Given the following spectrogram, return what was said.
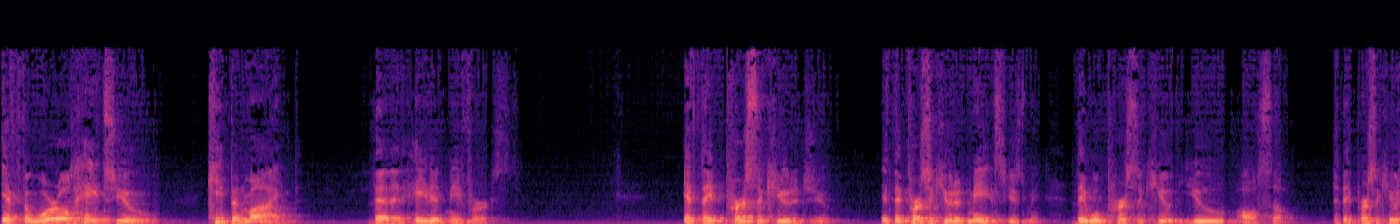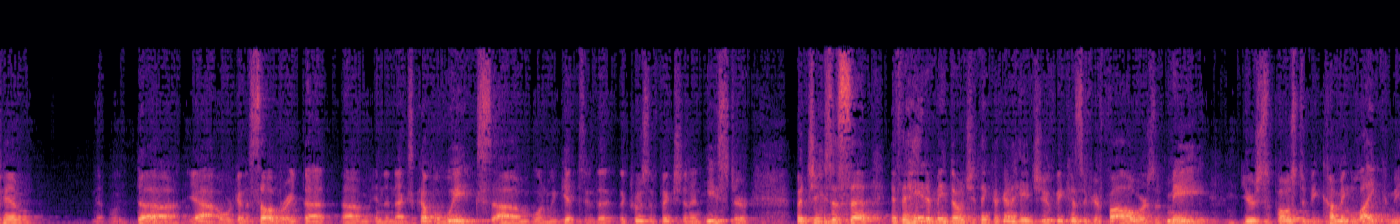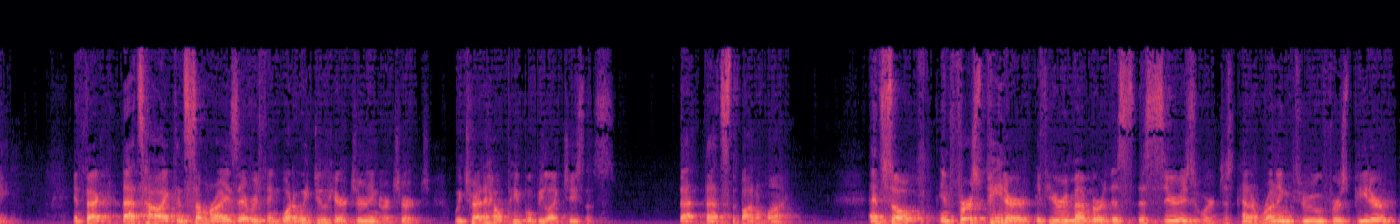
if the world hates you, keep in mind that it hated me first. If they persecuted you, if they persecuted me, excuse me, they will persecute you also. Did they persecute him? Duh, yeah, we're going to celebrate that um, in the next couple weeks um, when we get to the, the crucifixion and Easter. But Jesus said, if they hated me, don't you think they're going to hate you? Because if you're followers of me, you're supposed to be coming like me. In fact, that's how I can summarize everything. What do we do here at Journey Church? We try to help people be like Jesus. That, that's the bottom line. And so in 1 Peter, if you remember this, this series, we're just kind of running through 1 Peter,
